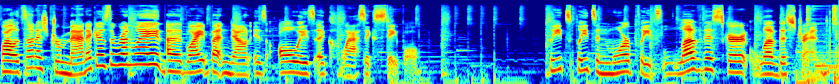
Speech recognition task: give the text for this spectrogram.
While it's not as dramatic as the runway, a white button down is always a classic staple. Pleats, pleats, and more pleats. Love this skirt, love this trend.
